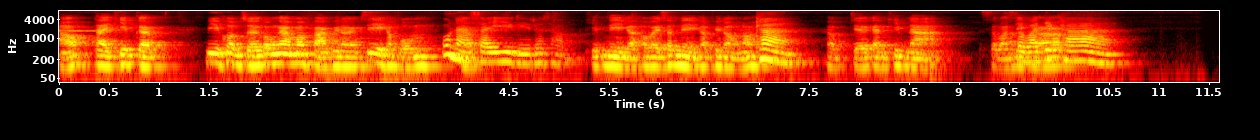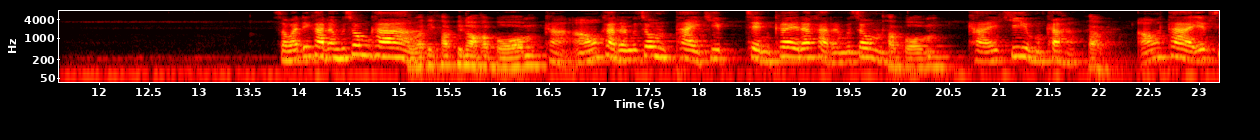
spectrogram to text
เอาถ่ายคลิปกับ มีความสวยความงามมาฝากพี่น้องซี่ครับผมโอ้น่าครับใสอีหลีเด้อครับคลิปนี้ก็เอาไว้ซ้ำนี้ครับพี่น้องเนาะค่ะ ครับเจอกันคลิปหน้าสวัสดีสครับวัสดีค่ะ สวัสดีค่ะท่านผู้ชมค่ะ สวัสดีครับพี่น้องครับผม ค่ะ เอาค่ะท่านผู้ชมถ่ายคลิปเช่นเคยแล้วค่ะท่านผู้ชม ครับผมขายครีมค่ะ ครับ เอาถ่าย FC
